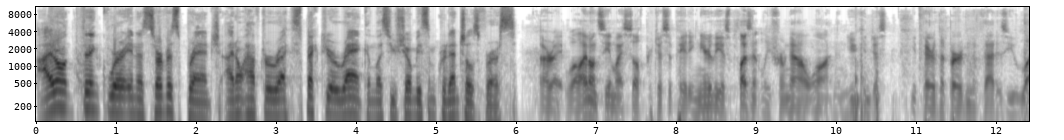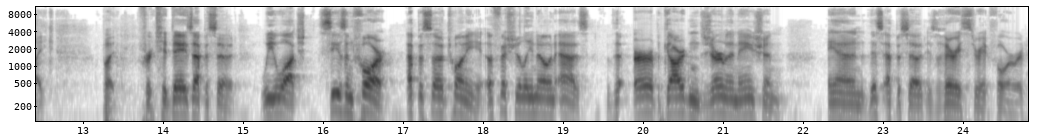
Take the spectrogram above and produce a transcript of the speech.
I don't think we're in a service branch. I don't have to respect your rank unless you show me some credentials first. All right. Well, I don't see myself participating nearly as pleasantly from now on, and you can just bear the burden of that as you like. But for today's episode, we watched season four, episode 20, officially known as The Herb Garden Germination. And this episode is very straightforward.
